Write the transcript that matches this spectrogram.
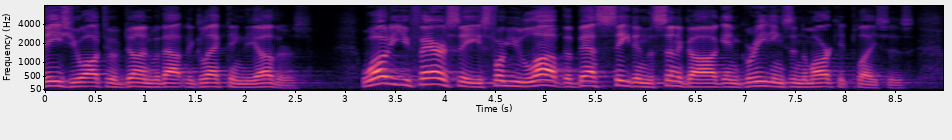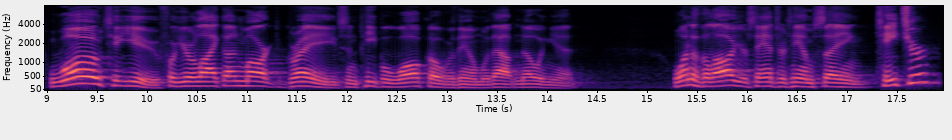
These you ought to have done without neglecting the others. Woe to you, Pharisees, for you love the best seat in the synagogue and greetings in the marketplaces. Woe to you, for you're like unmarked graves, and people walk over them without knowing it. One of the lawyers answered him, saying, Teacher,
